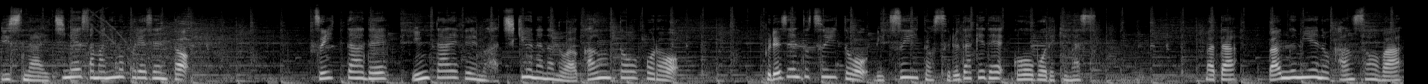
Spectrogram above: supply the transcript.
リスナー1名様にもプレゼントツイッターでインター FM897 のアカウントをフォロー。プレゼントツイートをリツイートするだけでご応募できます。また番組への感想は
